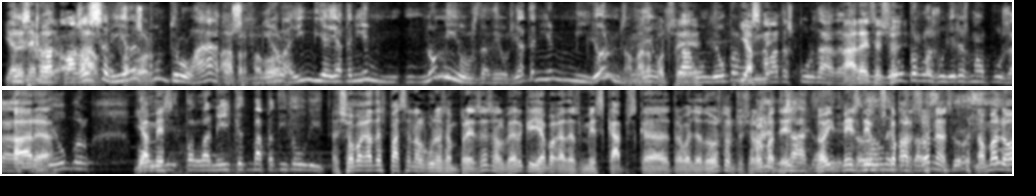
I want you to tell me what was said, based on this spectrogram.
I ara és anem que la a... cosa s'havia descontrolat. Va, o sigui, mira, la Índia ja tenien no mils de déus, ja tenien milions No, de home, no déus. pot ser. Clar, un déu per ha les me- sabates cordades, Ara un és això- déu per les ulleres mal posades, Ara. un déu per, Hi ha més- per l'anell que et va petit el dit. Això a vegades passa en algunes empreses, Albert, que hi ha a vegades més caps que treballadors, doncs això és el mateix. Exacte, no, hi, més déus que persones. No, home, no,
